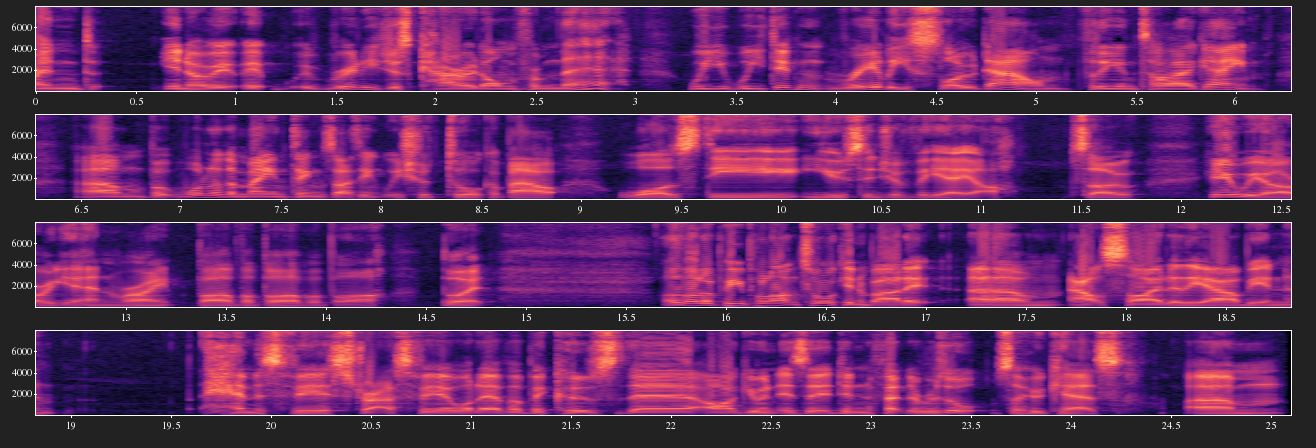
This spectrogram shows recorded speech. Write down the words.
and, you know, it, it really just carried on from there. We, we didn't really slow down for the entire game. Um, but one of the main things I think we should talk about was the usage of VAR. So here we are again, right? Blah, blah, blah, blah, blah. But a lot of people aren't talking about it um, outside of the Albion hemisphere, stratosphere, whatever, because their argument is that it didn't affect the result. So who cares? Um,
